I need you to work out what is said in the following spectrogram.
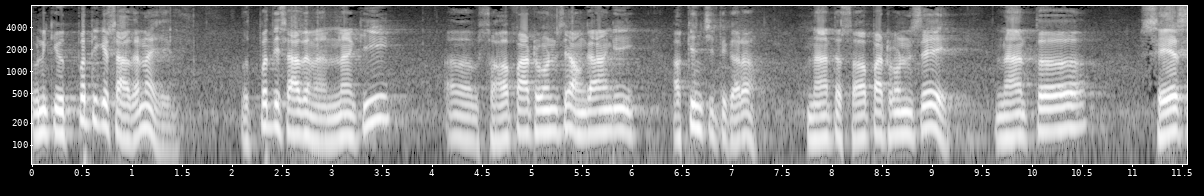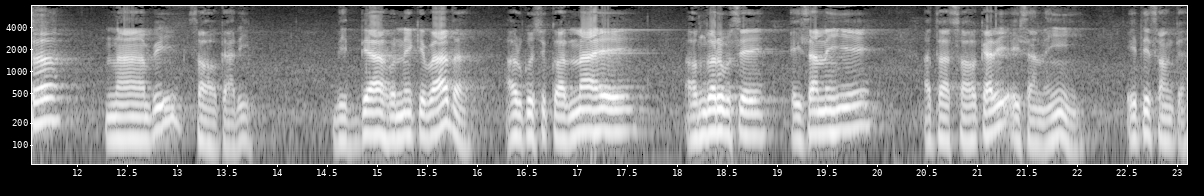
उनकी उत्पत्ति के साधन है। उत्पत्ति साधन न कि सहपाठ होने से अंगांगी। अकिंचित कर। ना तो सहपाठ होने से, ना तो शेष, ना भी सहकारी। विद्या होने के बाद और कुछ करना है। अंग रूप से ऐसा नहीं है, अथवा सहकारी ऐसा नहीं इति संख्या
